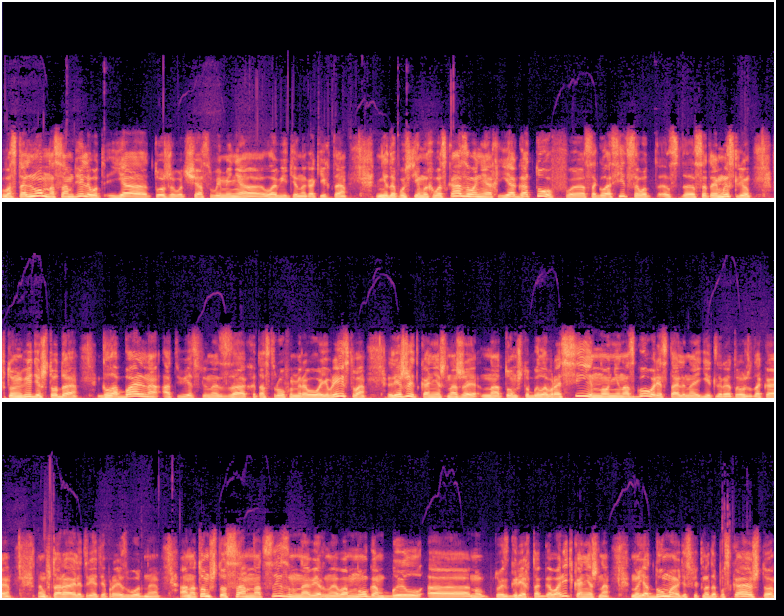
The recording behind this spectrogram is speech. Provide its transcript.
В остальном, на самом деле, вот я тоже, вот сейчас вы меня ловите на каких-то недопустимых высказываниях, я готов э, согласиться вот с, с этой мыслью в том виде, что да, глобально ответственность за катастрофу мирового еврейства лежит, конечно же, на том, что было в России, но не на сговоре Сталина и Гитлера, это уже такая там, вторая или третья производная, а на том, что сам нацизм, наверное, во многом был, э, ну, то есть грех так говорить, конечно, но я думаю, действительно допускаю, что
